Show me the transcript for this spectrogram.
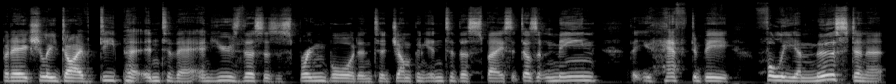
but actually dive deeper into that and use this as a springboard into jumping into this space. It doesn't mean that you have to be fully immersed in it,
